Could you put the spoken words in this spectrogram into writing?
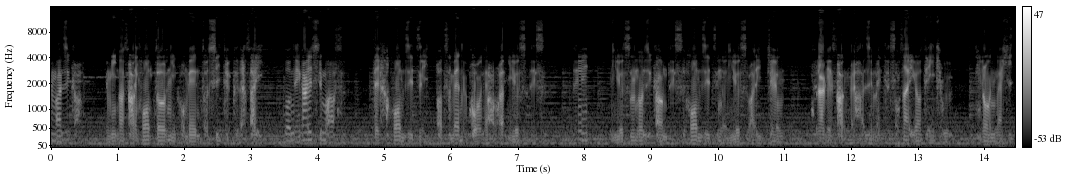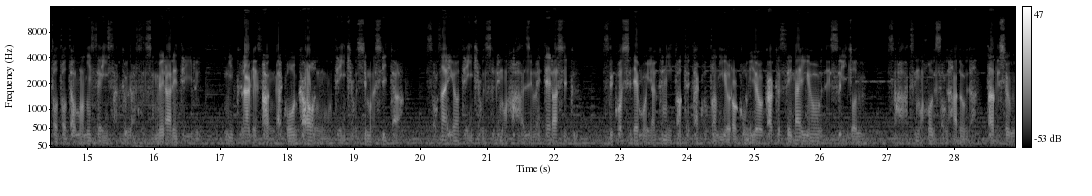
マジか。皆さん本当にコメントしてください。お願いします。では本日一発目のコーナーはニュースです。えニュースの時間です。本日のニュースは一件。クラゲさんが初めて素材を提供。いろんな人と共に制作が進められている。にクラゲさんが効果音を提供しました。素材を提供するのは初めてらしく、少しでも役に立てたことに喜びを隠せないようです。以上。さあ、初の放送波動だったでしょう。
